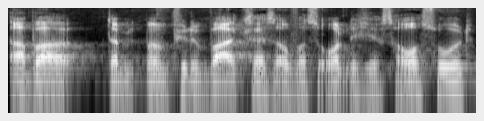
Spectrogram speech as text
Aber damit man für den Wahlkreis auch was Ordentliches rausholt,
